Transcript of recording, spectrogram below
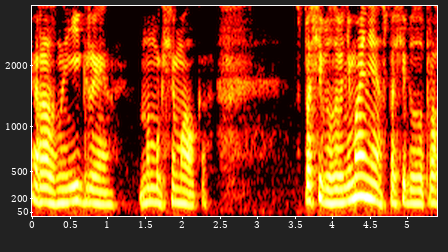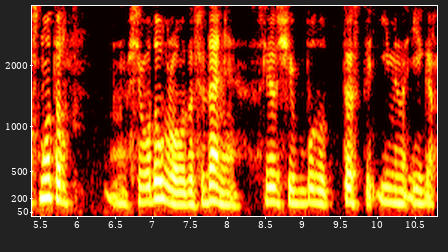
разные игры на максималках. Спасибо за внимание, спасибо за просмотр. Всего доброго, до свидания. Следующие будут тесты именно игр.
